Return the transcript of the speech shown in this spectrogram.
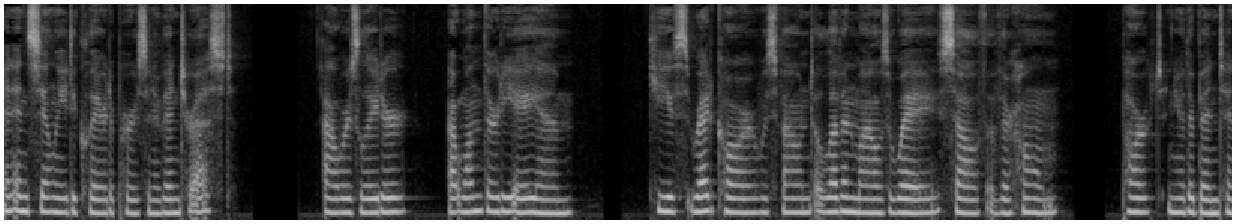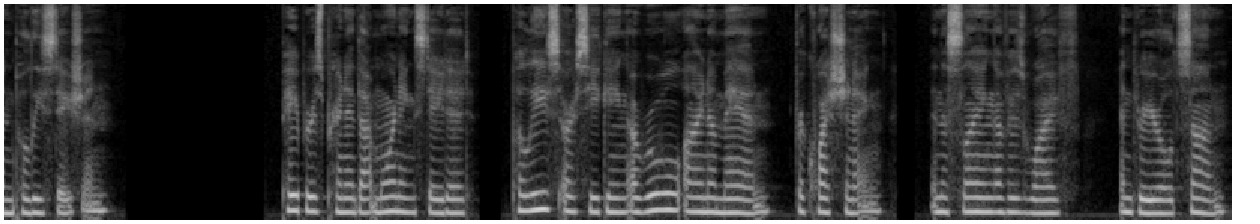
and instantly declared a person of interest. Hours later, at 1:30 a.m., Keith's red car was found 11 miles away south of their home, parked near the Benton police station. Papers printed that morning stated Police are seeking a rural Ina man for questioning in the slaying of his wife and three year old son.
